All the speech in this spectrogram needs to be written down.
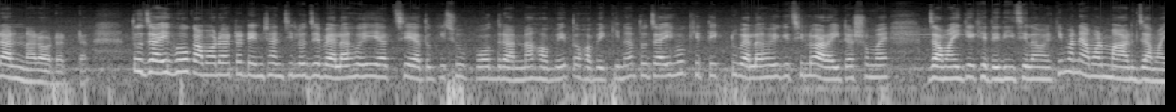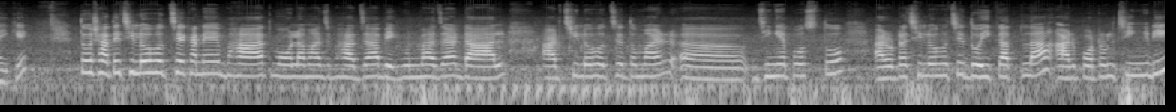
রান্নার অর্ডারটা। তো যাই হোক, আমারও একটা টেনশান ছিল যে বেলা হয়ে যাচ্ছে, এত কিছু পদ রান্না হবে, তো হবে কি না? তো যাই হোক, খেতে একটু বেলা হয়ে গেছিল, আড়াইটার সময় জামাইকে খেতে দিয়েছিলাম আর কি মানে আমার মার জামাইকে। তো সাথে ছিল হচ্ছে এখানে ভাত, মৌলা মাছ ভাজা, বেগুন ভাজা, ডাল, আর ছিল হচ্ছে তোমার ঝিঙে পোস্ত, আর ওটা ছিল হচ্ছে দই কাতলা, আর পটল চিংড়ি,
